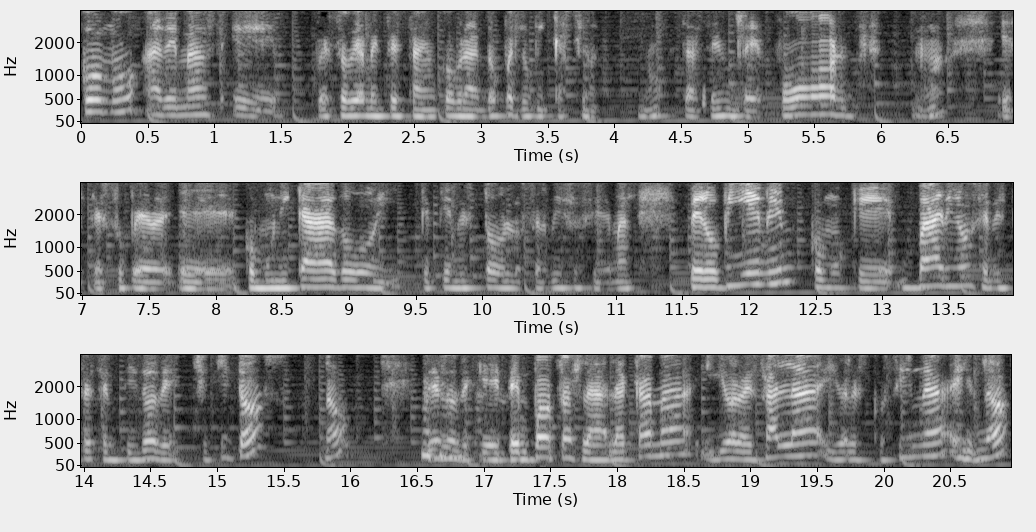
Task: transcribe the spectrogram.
como además, eh, pues obviamente están cobrando pues la ubicación, ¿no? Estás en reforma, ¿no? Este súper eh, comunicado y que tienes todos los servicios y demás, pero vienen como que varios en este sentido de chiquitos, ¿no? De esos de que te empotras la, la, cama y ahora es sala y ahora es cocina, ¿no?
